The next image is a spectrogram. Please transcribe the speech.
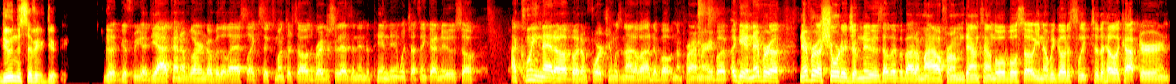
doing the civic duty. Good, good for you guys. Yeah, I kind of learned over the last like six months or so. I was registered as an independent, which I think I knew. So I cleaned that up, but unfortunately was not allowed to vote in the primary. But again, never a never a shortage of news. I live about a mile from downtown Louisville, so you know we go to sleep to the helicopter and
